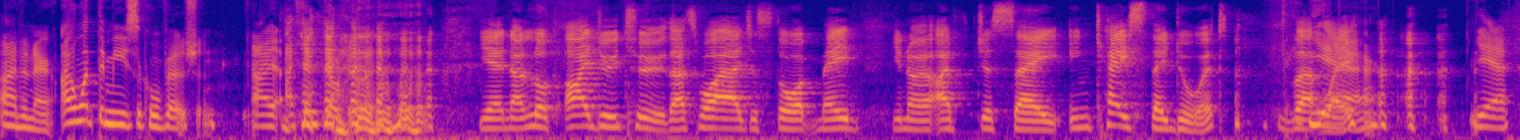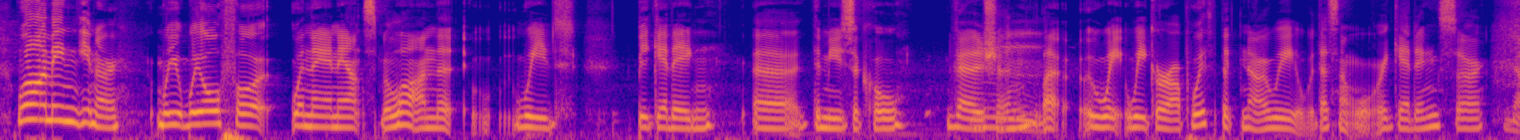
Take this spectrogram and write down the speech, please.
I don't know. I want the musical version. I, I think they'll do it. Yeah, no, look, I do too. That's why I just thought maybe, you know, I'd just say in case they do it that yeah. way. yeah. Well I mean you know we we all thought when they announced Mulan that we'd be getting uh the musical version that we we grew up with but no we that's not what we're getting so No.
